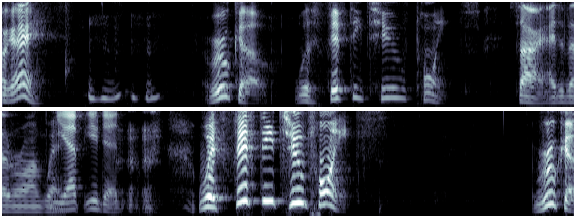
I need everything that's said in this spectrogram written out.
Okay. Mm-hmm, Ruko with 52 points. Sorry, I did that the wrong way. Yep, you did. With 52 points, Ruko.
